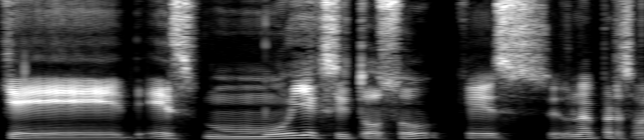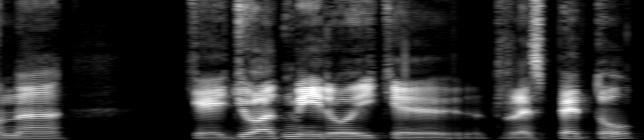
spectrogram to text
que es muy exitoso, que es una persona que yo admiro y que respeto,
